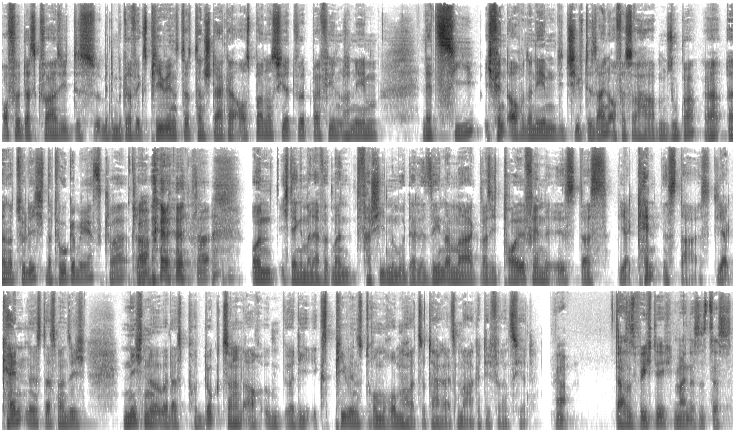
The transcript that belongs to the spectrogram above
hoffe, dass quasi das mit dem Begriff Experience das dann stärker ausbalanciert wird bei vielen Unternehmen. Let's see. Ich finde auch Unternehmen, die Chief Design Officer haben, super. Ja, äh, natürlich, naturgemäß, klar. Klar. klar. Und ich denke mal, da wird man verschiedene Modelle sehen am Markt. Was ich toll finde, ist, dass die Erkenntnis da ist. Die Erkenntnis, dass man sich nicht nur über das Produkt, sondern auch über die Experience drumherum heutzutage als Marke differenziert. Ja. Das ist wichtig. Ich meine, das ist das,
